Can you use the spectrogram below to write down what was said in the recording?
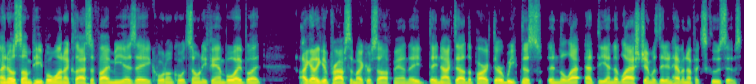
I know some people want to classify me as a quote unquote Sony fanboy, but I got to give props to Microsoft, man. They they knocked out of the park. Their weakness in the la- at the end of last gen was they didn't have enough exclusives.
